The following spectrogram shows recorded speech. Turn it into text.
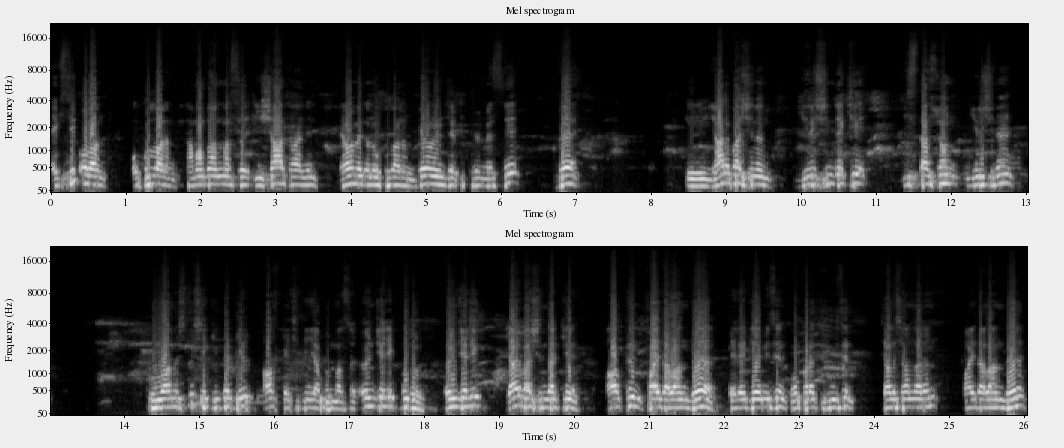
eksik olan okulların tamamlanması, inşaat halinin devam eden okulların bir an önce bitirilmesi ve e, Yarbaşı'nın girişindeki istasyon girişine kullanışlı şekilde bir alt geçidin yapılması. Öncelik budur. Öncelik Yarbaşı'ndaki halkın faydalandığı, belediyemizin, kooperatifimizin, çalışanların faydalandığı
